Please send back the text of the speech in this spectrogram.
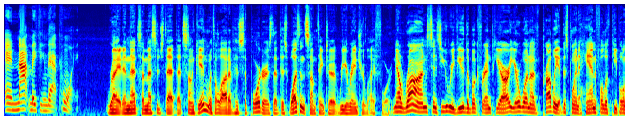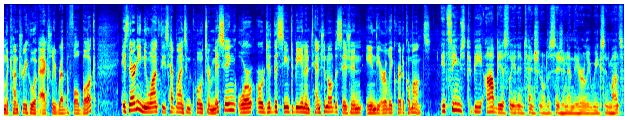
and not making that point. Right, and that's a message that that sunk in with a lot of his supporters that this wasn't something to rearrange your life for. Now, Ron, since you reviewed the book for NPR, you're one of probably at this point a handful of people in the country who have actually read the full book. Is there any nuance these headlines and quotes are missing, or or did this seem to be an intentional decision in the early critical months? It seems to be obviously an intentional decision in the early weeks and months.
